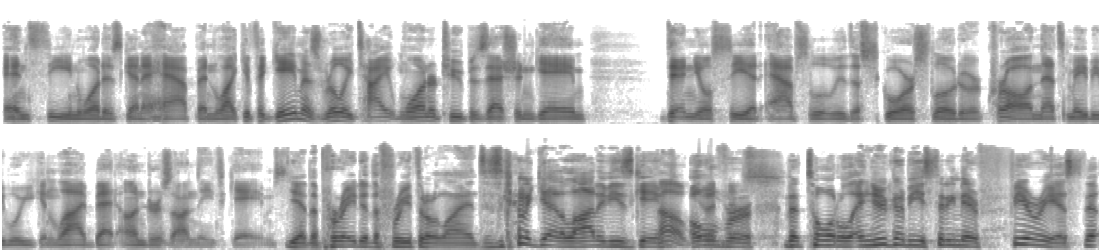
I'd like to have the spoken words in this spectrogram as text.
and seeing what is going to happen. Like if a game is really tight, one or two possession game, then you'll see it absolutely the score slow to a crawl, and that's maybe where you can live bet unders on these games. Yeah, the parade of the free throw lines is going to get a lot of these games Oh, over the total, and you're going to be sitting there furious. The,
